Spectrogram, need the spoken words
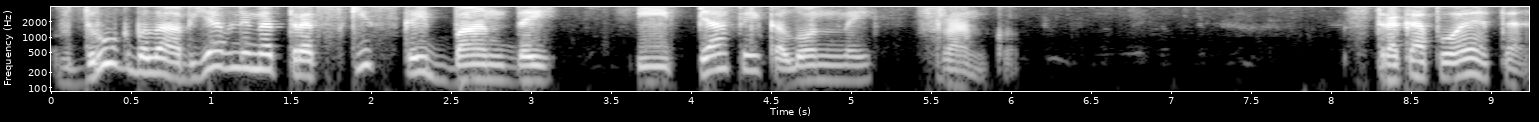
вдруг была объявлена троцкистской бандой и пятой колонной Франко. Строка поэта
